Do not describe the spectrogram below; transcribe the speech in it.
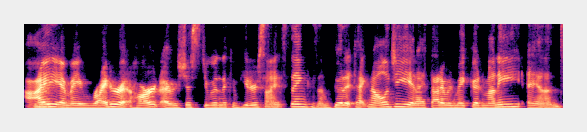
I am a writer at heart. I was just doing the computer science thing because I'm good at technology and I thought I would make good money. And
